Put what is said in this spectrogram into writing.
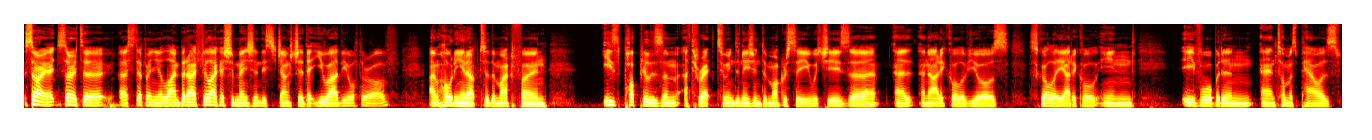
sorry sorry to uh, step on your line but i feel like i should mention at this juncture that you are the author of I'm holding it up to the microphone. Is populism a threat to Indonesian democracy? Which is uh, a, an article of yours, scholarly article in Eve Warburton and Thomas Power's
